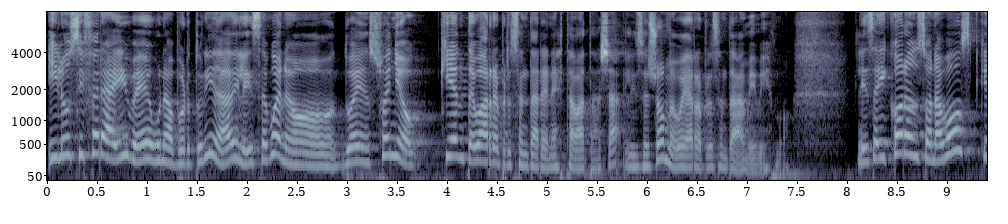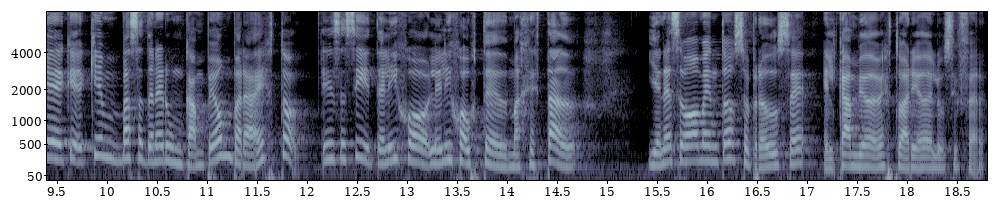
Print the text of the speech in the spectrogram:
Y Lucifer ahí ve una oportunidad y le dice, bueno, sueño, ¿quién te va a representar en esta batalla? Le dice, yo me voy a representar a mí mismo. Le dice, ¿y Coronson a vos? ¿Qué, quién vas a tener un campeón para esto? Y dice, sí, te elijo, le elijo a usted, majestad. Y en ese momento se produce el cambio de vestuario de Lucifer,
